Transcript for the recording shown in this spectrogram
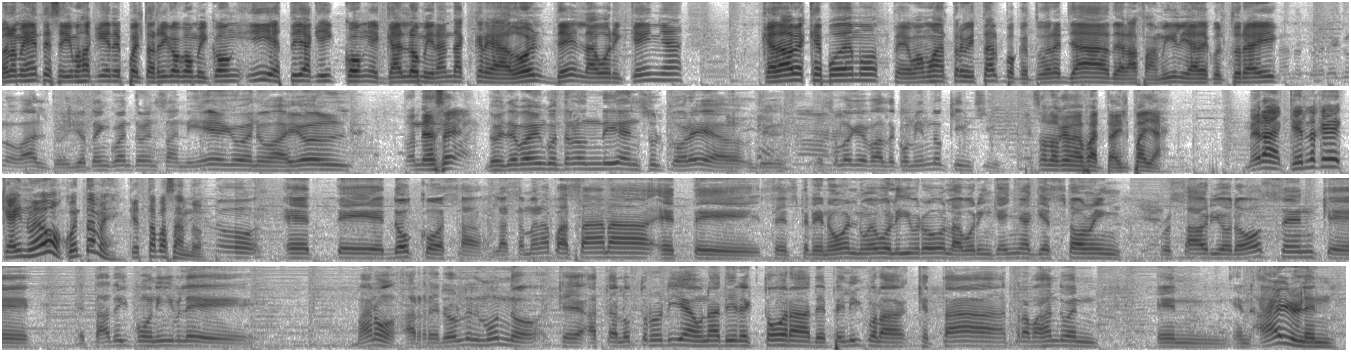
Bueno, mi gente, seguimos aquí en el Puerto Rico Comic Con y estoy aquí con Edgardo Miranda, creador de La Borinqueña. Cada vez que podemos te vamos a entrevistar porque tú eres ya de la familia de Cultura Fernando, tú eres global. Tú- yo te encuentro en San Diego, en Nueva York. donde sea. Hoy te puedo encontrar un día en Sur Corea. Eso es lo que falta, comiendo kimchi. Eso es lo que me falta, ir para allá. Mira, ¿qué es lo que, que hay nuevo? Cuéntame, ¿qué está pasando? Este, dos cosas. La semana pasada este, se estrenó el nuevo libro, La Borinqueña, que es starring Rosario Dawson, que está disponible, mano, alrededor del mundo. Que hasta el otro día una directora de película que está trabajando en, en, en Ireland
